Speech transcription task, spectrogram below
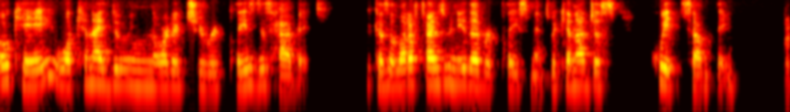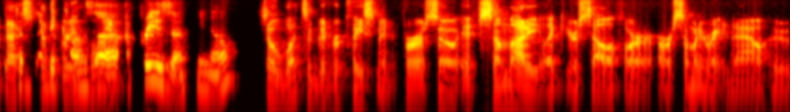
Okay, what can I do in order to replace this habit? Because a lot of times we need a replacement. We cannot just quit something. But that's, because that becomes a, a prison, you know? So what's a good replacement for so if somebody like yourself or or somebody right now who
